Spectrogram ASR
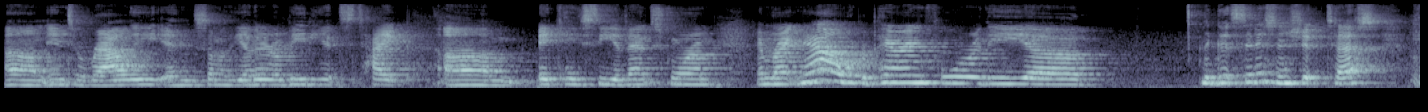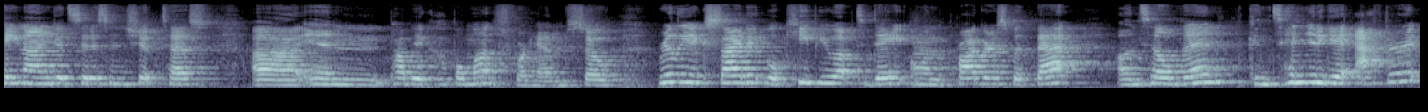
um, into rally and some of the other obedience type um, AKC events for him. And right now we're preparing for the uh, the good citizenship test, Canine good citizenship test. Uh, in probably a couple months for him. So, really excited. We'll keep you up to date on the progress with that. Until then, continue to get after it,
